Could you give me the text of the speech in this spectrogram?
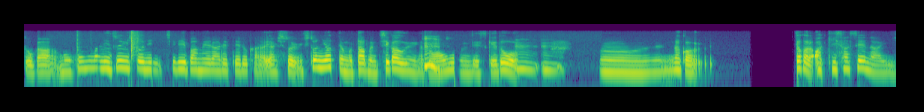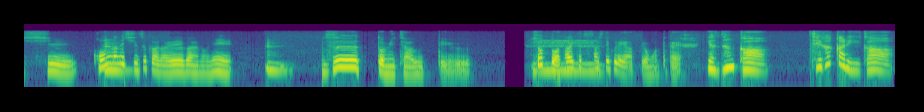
トがもうほんまに随所に散りばめられてるからいやそういう人によっても多分違うんやとは思うんですけど、うんうん。うんなんかだから飽きさせないしこんなに静かな映画やのに、うん。ずーっと見ちゃうっていう。ちょっとは対決させてくれやって思ってて、いやなんか手がかりが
